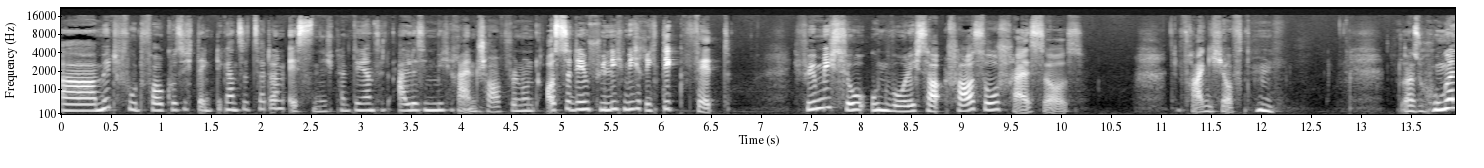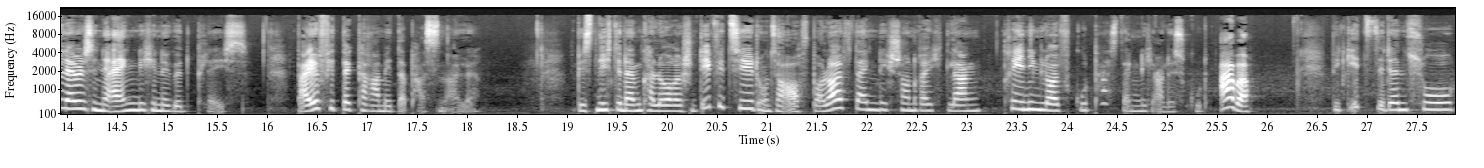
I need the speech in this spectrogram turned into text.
äh, mit Food Focus. Ich denke die ganze Zeit an Essen. Ich könnte die ganze Zeit alles in mich reinschaufeln. Und außerdem fühle ich mich richtig fett. Ich fühle mich so unwohl. Ich schaue so scheiße aus. Dann frage ich oft, hm, also Hungerlevel sind ja eigentlich in a good place. Biofeedback-Parameter passen alle. Bist nicht in einem kalorischen Defizit, unser Aufbau läuft eigentlich schon recht lang, Training läuft gut, passt eigentlich alles gut. Aber wie geht's dir denn so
